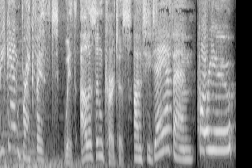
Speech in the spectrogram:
Weekend Breakfast with Alison Curtis on Today FM. How are you?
